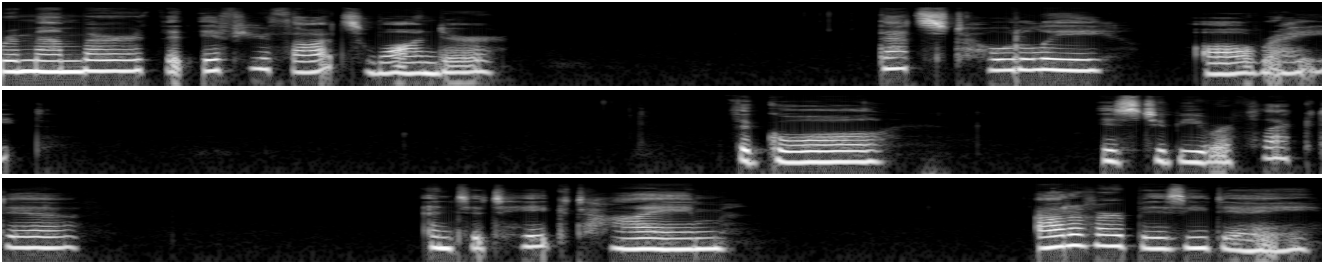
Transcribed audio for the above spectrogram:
Remember that if your thoughts wander, that's totally all right. The goal is to be reflective and to take time out of our busy day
